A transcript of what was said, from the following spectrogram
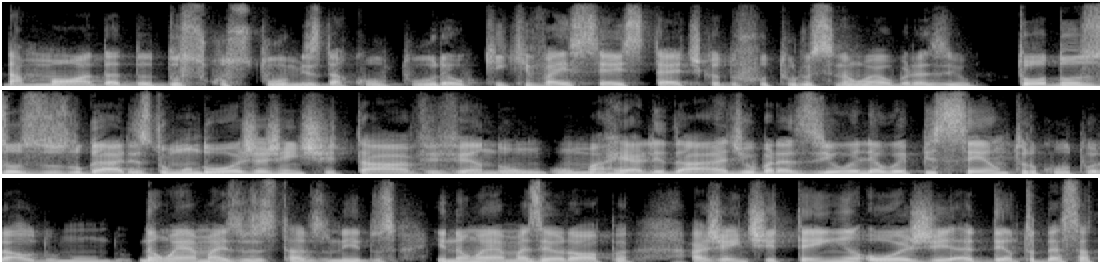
da moda, do, dos costumes, da cultura. O que, que vai ser a estética do futuro se não é o Brasil? Todos os lugares do mundo hoje a gente está vivendo um, uma realidade. O Brasil ele é o epicentro cultural do mundo. Não é mais os Estados Unidos e não é mais a Europa. A gente tem hoje é, dentro dessa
